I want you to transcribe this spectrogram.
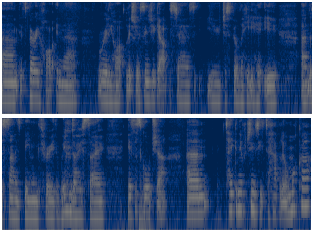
Um, it's very hot in there, really hot. Literally, as soon as you get up the stairs, you just feel the heat hit you, and the sun is beaming through the window, so it's a scorcher. Um, taking the opportunity to have a little mocha,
